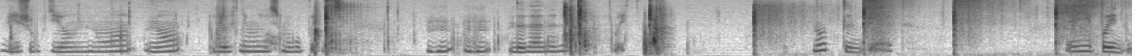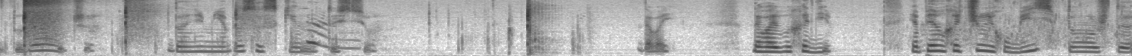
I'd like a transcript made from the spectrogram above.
Вижу, где он, но, но я к нему не смогу подняться. Да-да-да-да. Ну ты гад. Я не пойду туда лучше. Да они меня просто скинут и все. Давай. Давай, выходи. Я прям хочу их убить, потому что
